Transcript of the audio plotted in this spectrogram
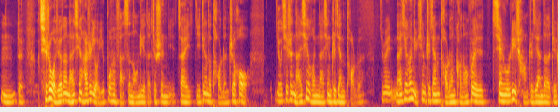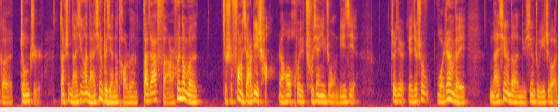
嗯，对。其实我觉得男性还是有一部分反思能力的，就是你在一定的讨论之后，尤其是男性和男性之间的讨论，因为男性和女性之间的讨论可能会陷入立场之间的这个争执，但是男性和男性之间的讨论，大家反而会那么就是放下立场，然后会出现一种理解，这就也就是我认为男性的女性主义者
